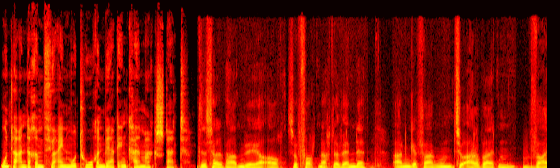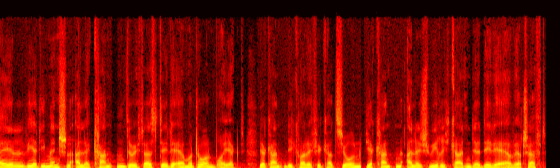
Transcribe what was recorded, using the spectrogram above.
unter anderem für ein Motorenwerk in Karl-Marx-Stadt. Deshalb haben wir ja auch sofort nach der Wende angefangen zu arbeiten, weil wir die Menschen alle kannten durch das DDR-Motorenprojekt. Wir kannten die Qualifikation, wir kannten alle Schwierigkeiten der DDR-Wirtschaft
